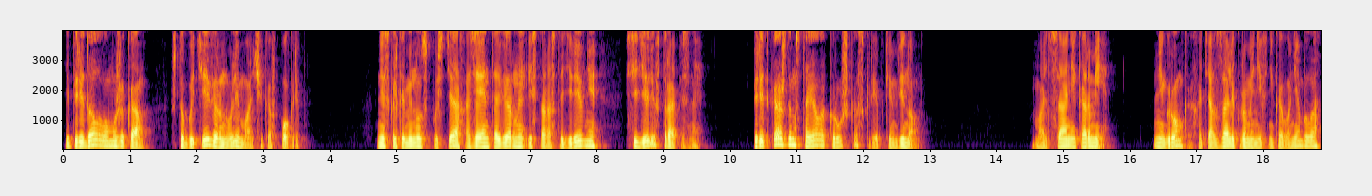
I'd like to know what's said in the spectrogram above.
и передал его мужикам, чтобы те вернули мальчика в погреб. Несколько минут спустя хозяин таверны и староста деревни сидели в трапезной. Перед каждым стояла кружка с крепким вином. «Мальца не корми!» Негромко, хотя в зале кроме них никого не было,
